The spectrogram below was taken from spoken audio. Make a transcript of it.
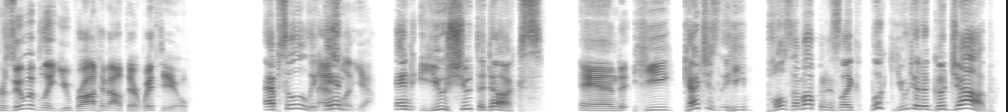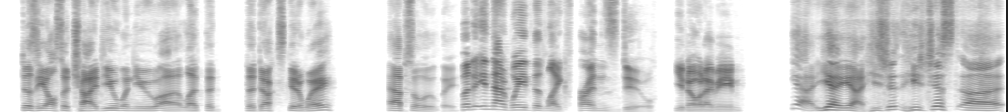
presumably you brought him out there with you. Absolutely, and like, yeah, and you shoot the ducks, and he catches, he pulls them up, and is like, "Look, you did a good job." Does he also chide you when you uh, let the the ducks get away? Absolutely. but in that way that like friends do. You know what I mean? Yeah, yeah, yeah. He's just he's just uh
